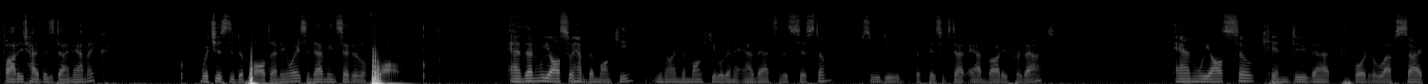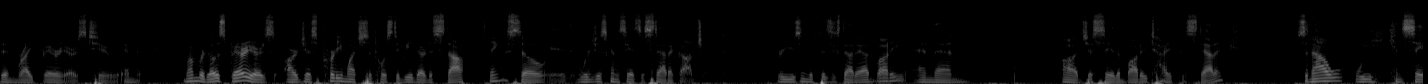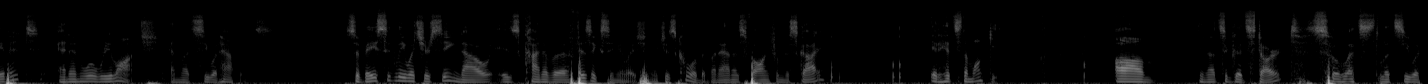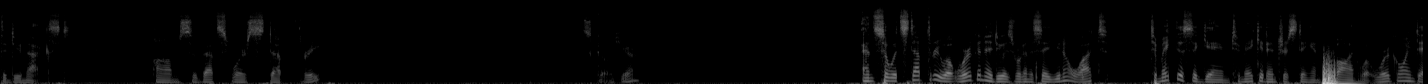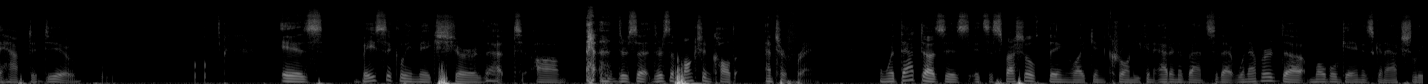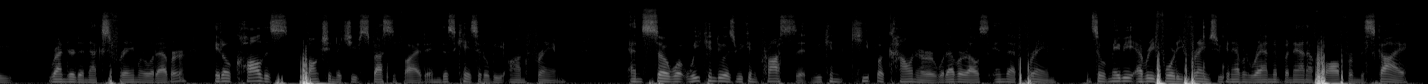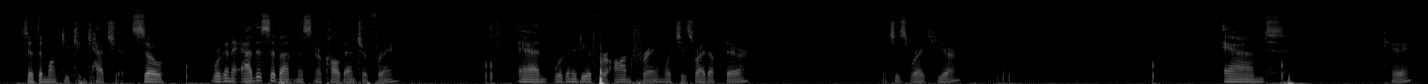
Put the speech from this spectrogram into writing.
body type is dynamic which is the default anyways, and that means that it'll fall. And then we also have the monkey, you know, and the monkey, we're going to add that to the system. So we do the physics.addBody for that. And we also can do that for the left side and right barriers too. And remember, those barriers are just pretty much supposed to be there to stop things. So it, we're just going to say it's a static object. We're using the physics.addBody and then uh, just say the body type is static. So now we can save it and then we'll relaunch and let's see what happens. So basically what you're seeing now is kind of a physics simulation, which is cool. The banana is falling from the sky. It hits the monkey. Um, you know, it's a good start. So let's let's see what to do next. Um, so that's where step three. Let's go here. And so with step three, what we're going to do is we're going to say, you know what? To make this a game, to make it interesting and fun, what we're going to have to do is basically make sure that um, there's a there's a function called enter frame. And what that does is it's a special thing like in Chrome, you can add an event so that whenever the mobile game is going to actually render the next frame or whatever, it'll call this function that you've specified. In this case, it'll be on frame. And so what we can do is we can process it. We can keep a counter or whatever else in that frame. And so maybe every 40 frames, we can have a random banana fall from the sky so that the monkey can catch it. So we're going to add this event listener called enter frame and we're going to do it for on frame which is right up there which is right here. And okay.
